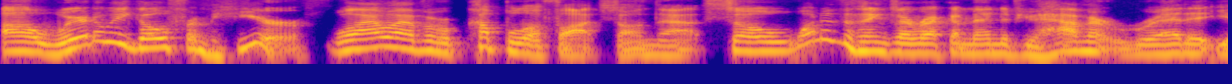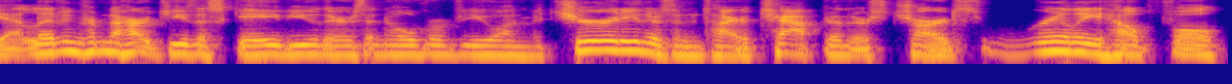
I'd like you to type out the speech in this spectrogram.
uh, where do we go from here? Well, I have a couple of thoughts on that. So, one of the things I recommend if you haven't read it yet, Living from the Heart Jesus Gave You, there's an overview on maturity. There's an entire chapter, there's charts, really helpful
